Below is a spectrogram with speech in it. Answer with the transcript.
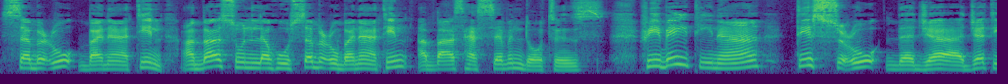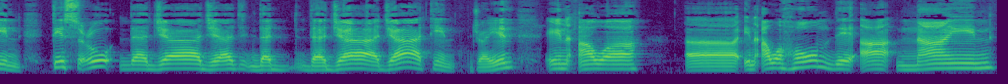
سبع بنات عباس له سبع بنات Abbas has seven daughters في بيتنا تسع دجاجة تسع دجاجات دجاجات جيد in our uh, in our home there are nine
